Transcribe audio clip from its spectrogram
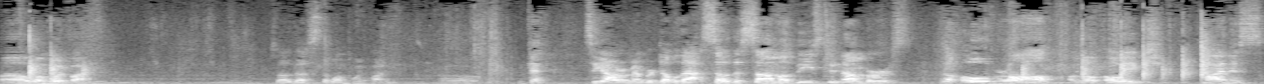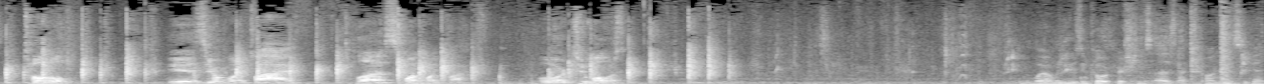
uh, 1.5. So that's the 1.5. Oh. Okay? So you gotta remember double that. So the sum of these two numbers, the overall of the OH minus total is 0.5 plus 1.5, or 2 molar. Why are we using coefficients as exponents again?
